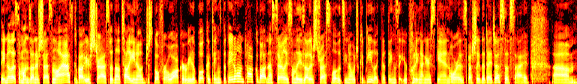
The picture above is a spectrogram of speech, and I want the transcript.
they know that someone's under stress and they'll ask about your stress, but they'll tell you, you know, just go for a walk or read a book or things, but they don't talk about necessarily some of these other stress loads, you know, which could be like the things that you're putting on your skin or especially the digestive side. Um,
